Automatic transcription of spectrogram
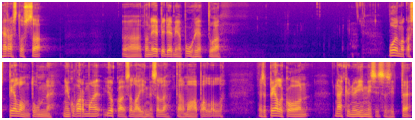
herras tuossa tuon epidemian puhjettua voimakas pelon tunne, niin kuin varmaan jokaisella ihmisellä tällä maapallolla. Ja se pelko on näkynyt ihmisissä sitten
